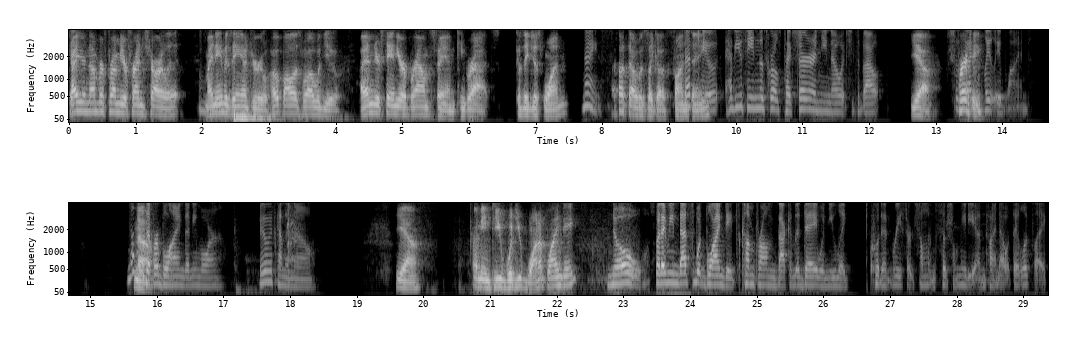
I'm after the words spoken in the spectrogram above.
Got your number from your friend Charlotte. My name is Andrew. Hope all is well with you. I understand you're a Browns fan. Congrats, because they just won. Nice. I thought that was like a fun That's thing. cute. Have you seen this girl's picture and you know what she's about? Yeah, she's pretty. completely blind. Nothing's No. ever blind anymore. We always kind of know. Yeah. I mean, do you would you want a blind date? No, but I mean that's what blind dates come from back in the day when you like couldn't research someone's social media and find out what they looked like.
